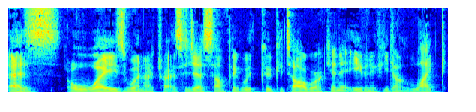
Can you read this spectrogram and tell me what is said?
as always, when I try to suggest something with good guitar work in it, even if you don't like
